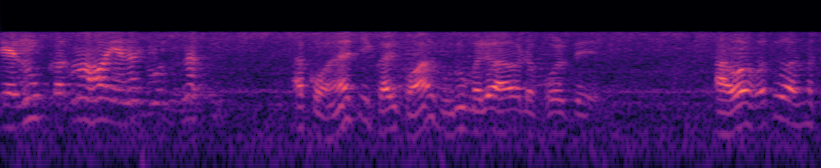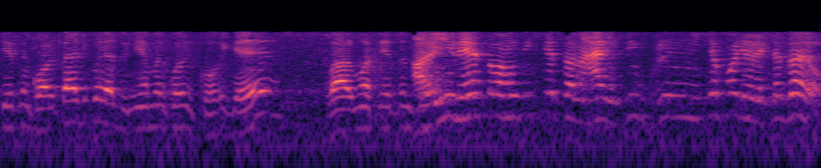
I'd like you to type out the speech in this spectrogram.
જેનું કર્મ હોય એને દોષ નથી. આ કોને શીખવાડી? કોણ ગુરુ મળ્યો? આવો ડફોળ તે આવો હતું ચેતન ખોલતા જ કોઈ આ દુનિયામાં કોઈ કોઈ કે? વાળમાં ચેતન? અહીં રહે ચેતન આ અહીંથી નીચે પડ્યો એટલે ગયો.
